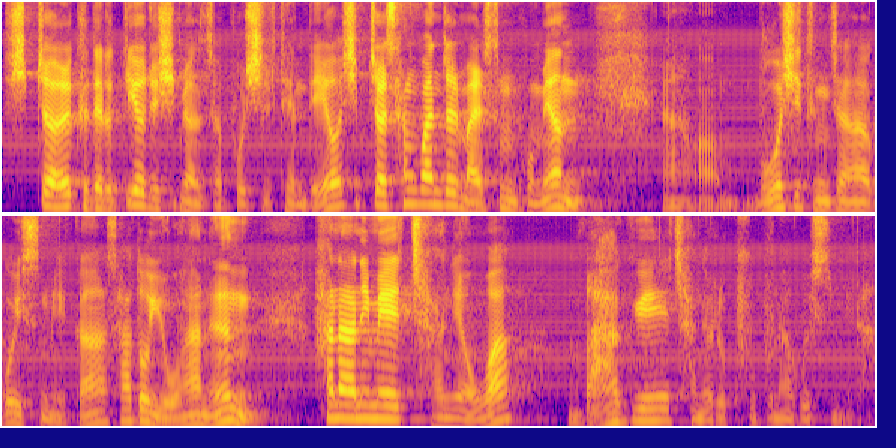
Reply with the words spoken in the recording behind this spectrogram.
10절 그대로 띄워 주시면서 보실 텐데요. 10절 상관절 말씀 보면 어, 무엇이 등장하고 있습니까? 사도 요한은 하나님의 자녀와 마귀의 자녀를 구분하고 있습니다.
